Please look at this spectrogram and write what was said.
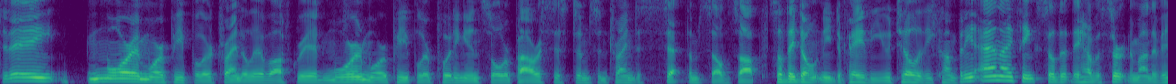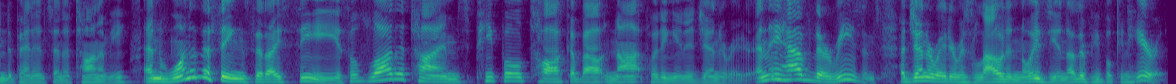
Today, more and more people are trying to live off grid. More and more people are putting in solar power systems and trying to set themselves up so they don't need to pay the utility company. And I think so that they have a certain amount of independence and autonomy. And one of the things that I see is a lot of times people talk about not putting in a generator. And they have their reasons. A generator is loud and noisy and other people can hear it.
